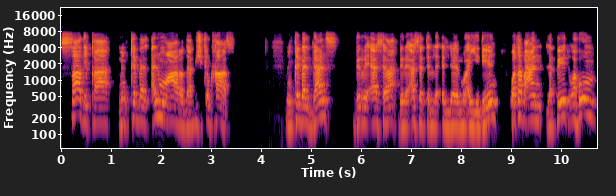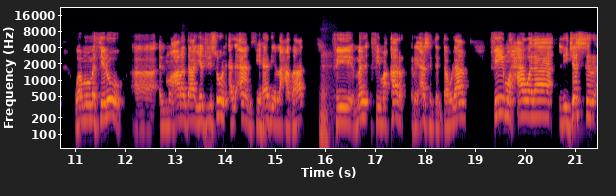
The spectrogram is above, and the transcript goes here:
صادقة من قبل المعارضة بشكل خاص من قبل جانس بالرئاسة برئاسة المؤيدين وطبعا لبيد وهم وممثلو آه، المعارضة يجلسون الآن في هذه اللحظات في في مقر رئاسة الدولة في محاولة لجسر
